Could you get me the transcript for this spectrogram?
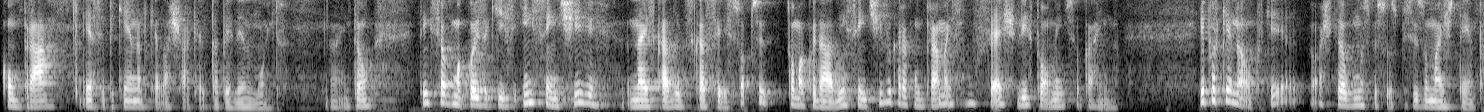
comprar ia ser pequena porque ela achar que ele está perdendo muito. Né? Então, tem que ser alguma coisa que incentive na escada de escassez. Só para você tomar cuidado, incentive o cara a comprar, mas não feche virtualmente seu carrinho. E por que não? Porque eu acho que algumas pessoas precisam mais de tempo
